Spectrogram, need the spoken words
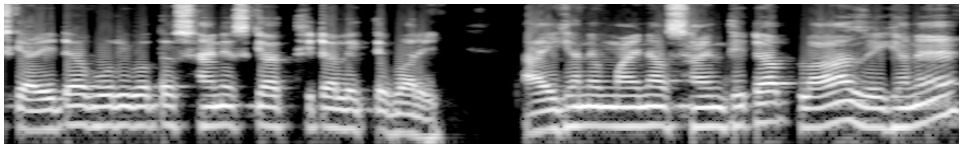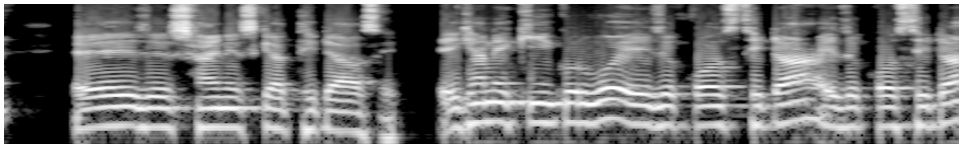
স্কোয়ার এটার পরিবর্তে সাইন স্কোয়ার থিটা লিখতে পারি। আর এখানে মাইনাস সাইন থিটা প্লাস এখানে এই যে সাইন স্কোয়ার থিটা আছে। এখানে কি করব? এই যে cos থিটা এই যে cos থিটা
